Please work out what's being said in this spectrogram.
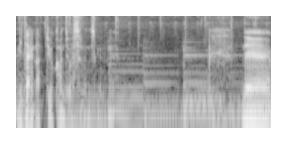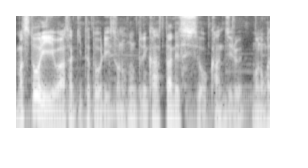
みたいなっていう感じはするんですけどね。で、まあ、ストーリーはさっき言った通り、その本当にカスタレシスを感じる物語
